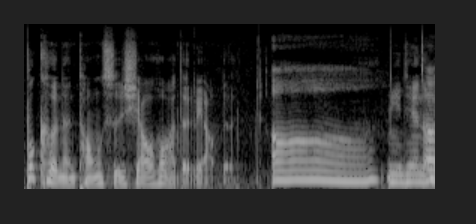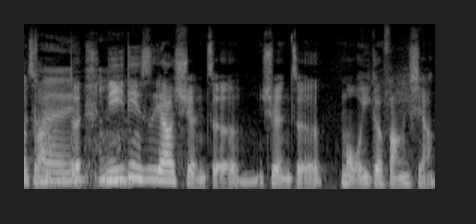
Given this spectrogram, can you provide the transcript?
不可能同时消化得了的。哦，你听得懂我意思吗 OK，对嗯你一定是要选择选择某一个方向，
